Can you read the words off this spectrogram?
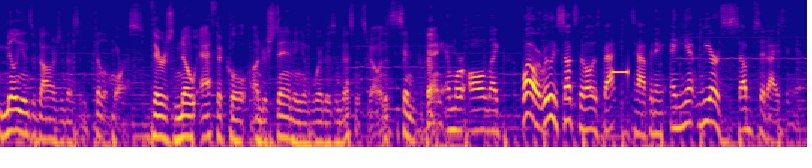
millions of dollars invested in Philip Morris. There's no ethical understanding of where those investments go. And it's the same with the bank. And we're all like, wow, it really sucks that all this bad is happening, and yet we are subsidizing it.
